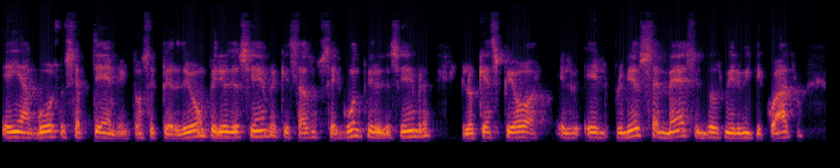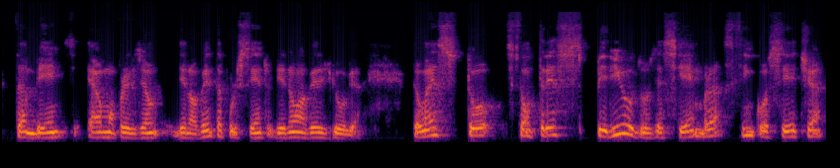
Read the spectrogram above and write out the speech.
em agosto, setembro. Então se perdeu um período de siembra, quizás um segundo período de siembra, e o que é pior, o primeiro semestre de 2024 também é uma previsão de 90% de não haver lluvia. Então, esto, são três períodos de siembra sem cosecha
